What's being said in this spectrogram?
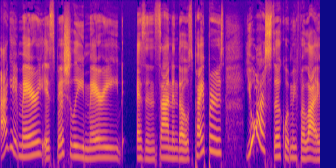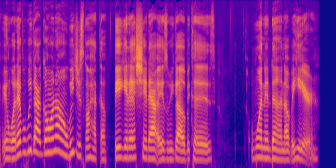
I get married, especially married as in signing those papers, you are stuck with me for life. And whatever we got going on, we just gonna have to figure that shit out as we go because one and done over here.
